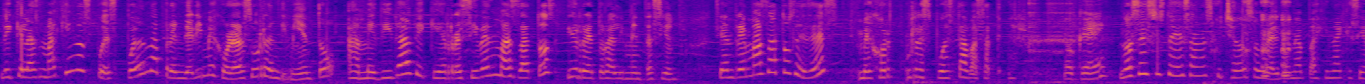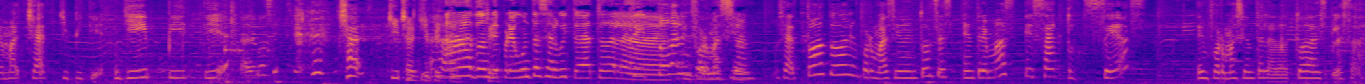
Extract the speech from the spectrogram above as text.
de que las máquinas pues puedan aprender y mejorar su rendimiento a medida de que reciben más datos y retroalimentación. Si entre más datos les des, mejor respuesta vas a tener. Ok. No sé si ustedes han escuchado sobre alguna página que se llama ChatGPT. GPT, algo así. ChatGPT. Ah, donde preguntas algo y te da toda la, sí, toda la información. O sea, toda, toda la información. Entonces, entre más exacto seas, la información te la da toda desplazada.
